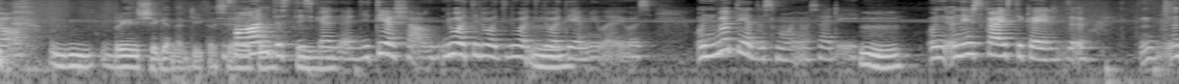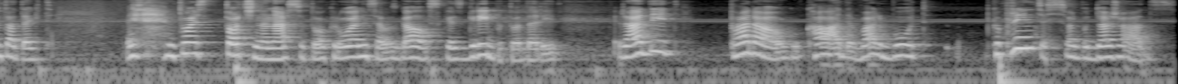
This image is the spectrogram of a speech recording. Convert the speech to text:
jā. Brīnišķīga enerģija. Tas fantastiska mm. enerģija. Tiešām ļoti, ļoti, ļoti, mm. ļoti iemīlējos. Un ļoti iedvesmojos arī. Mm. Un, un ir skaisti, ka ir nu, tā teikt. To es taču nesu to kroni sev uz galvas, ka es gribu to darīt. Radīt paraugu, kāda var būt, ka princeses var būt dažādas.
